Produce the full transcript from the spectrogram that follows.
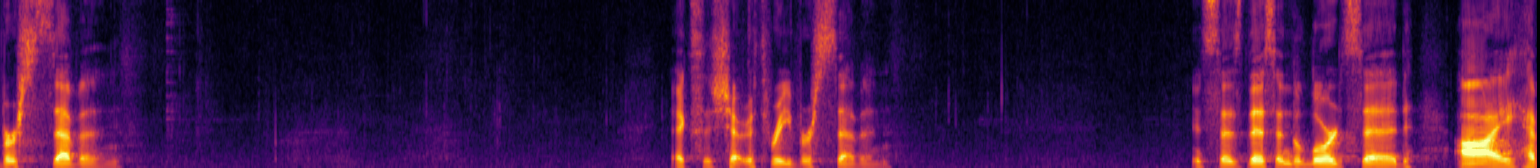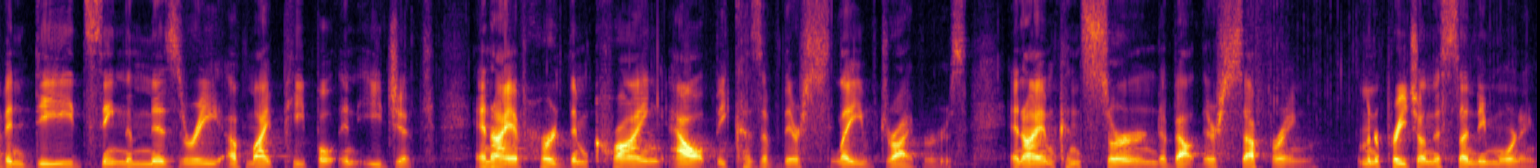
verse 7. Exodus chapter 3, verse 7. It says this And the Lord said, I have indeed seen the misery of my people in Egypt, and I have heard them crying out because of their slave drivers, and I am concerned about their suffering. I'm going to preach on this Sunday morning.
